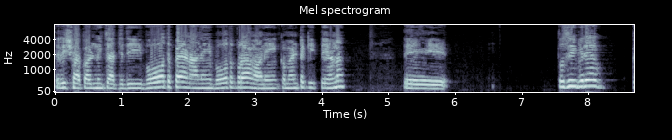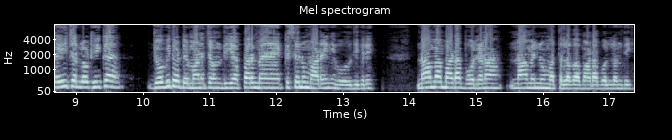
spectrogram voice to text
ਤੇਰੀ ਸ਼ਕਲ ਨਹੀਂ ਚੱਜਦੀ, ਬਹੁਤ ਭੈਣਾਂ ਨੇ, ਬਹੁਤ ਭਰਾਵਾਂ ਨੇ ਕਮੈਂਟ ਕੀਤੇ ਹਨ। ਤੇ ਤੁਸੀਂ ਵੀਰੇ ਕਹੀ ਚੱਲੋ ਠੀਕ ਹੈ, ਜੋ ਵੀ ਤੁਹਾਡੇ ਮਨ ਚ ਆਉਂਦੀ ਆ, ਪਰ ਮੈਂ ਕਿਸੇ ਨੂੰ ਮਾੜਾ ਹੀ ਨਹੀਂ ਬੋਲਦੀ ਵੀਰੇ। ਨਾ ਮੈਂ ਮਾੜਾ ਬੋਲਣਾ, ਨਾ ਮੈਨੂੰ ਮਤਲਬ ਆ ਮਾੜਾ ਬੋਲਣ ਦੀ।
